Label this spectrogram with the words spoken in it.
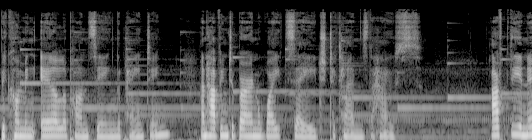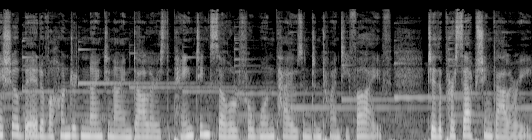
becoming ill upon seeing the painting, and having to burn white sage to cleanse the house. After the initial bid of $199, the painting sold for 1,025 to the Perception Gallery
